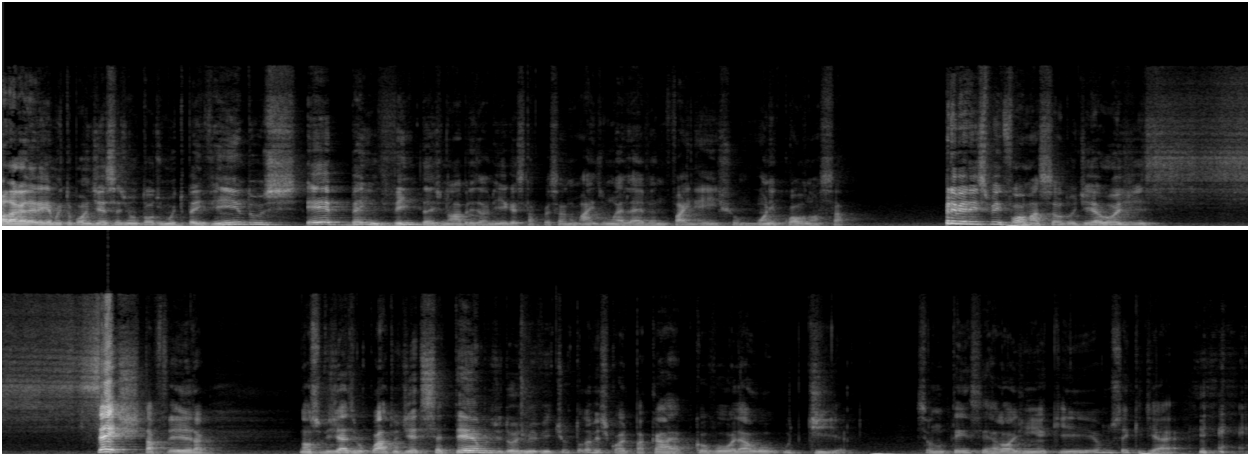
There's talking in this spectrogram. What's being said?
Fala galerinha, muito bom dia, sejam todos muito bem-vindos e bem-vindas, nobres amigas. Está começando mais um Eleven Financial Morning Call, nossa primeiríssima informação do dia hoje, sexta-feira, nosso 24 dia de setembro de 2021. Toda vez que olho para cá é porque eu vou olhar o, o dia. Se eu não tenho esse reloginho aqui, eu não sei que dia é.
